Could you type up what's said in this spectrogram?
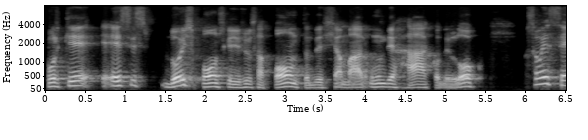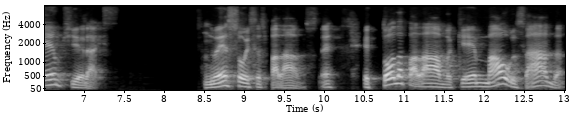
Porque esses dois pontos que Jesus aponta de chamar um de raco, de louco, são exemplos gerais. Não é só essas palavras, né? É toda palavra que é mal usada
